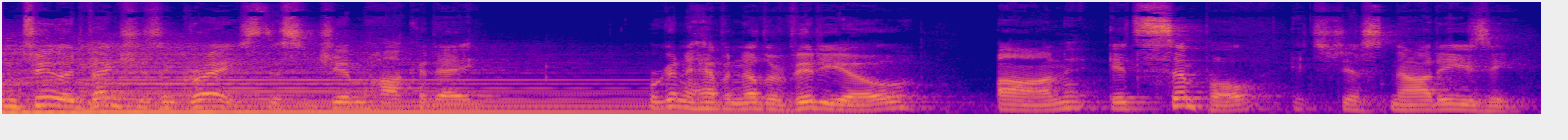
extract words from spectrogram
Welcome to Adventures in Grace. This is Jim Hockaday. We're going to have another video on It's Simple, It's Just Not Easy.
